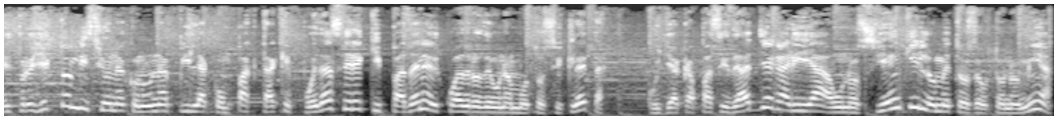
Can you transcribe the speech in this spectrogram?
El proyecto ambiciona con una pila compacta que pueda ser equipada en el cuadro de una motocicleta, cuya capacidad llegaría a unos 100 kilómetros de autonomía,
